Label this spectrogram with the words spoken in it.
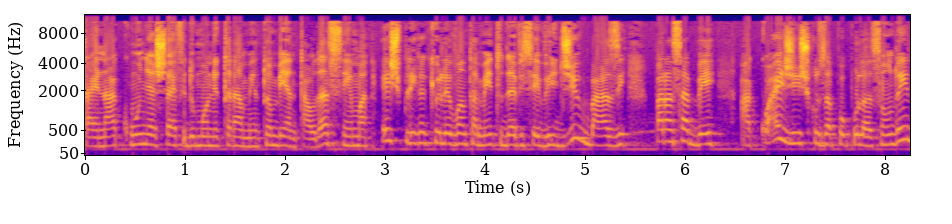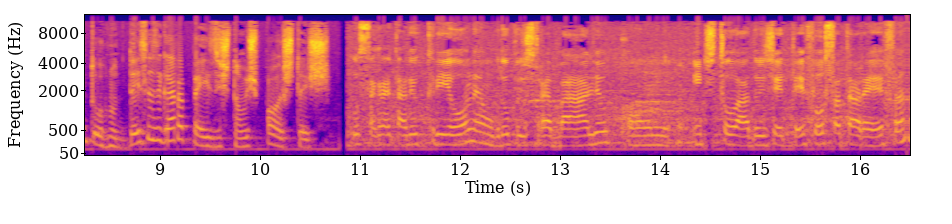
Tainá Cunha, chefe do monitoramento ambiental da SEMA, explica que o levantamento deve servir de base para saber a quais riscos a população do entorno desses igarapés estão expostas. O secretário criou né, um grupo de trabalho com, intitulado GT Força Tarefa,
